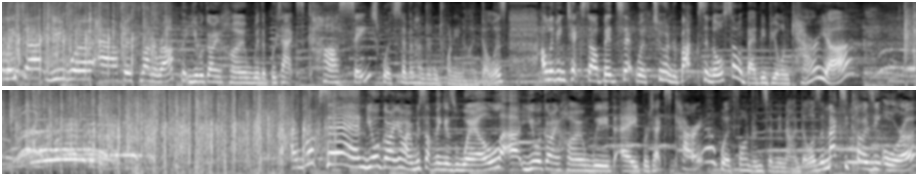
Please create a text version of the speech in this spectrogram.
Alicia, you were our first runner-up. You were going home with a Britax car seat worth $729, a living textile bed set worth 200 bucks, and also a BabyBjörn carrier. And Roxanne, you're going home with something as well. Uh, you are going home with a Britax carrier worth $479, a Maxi-Cosi Aura.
